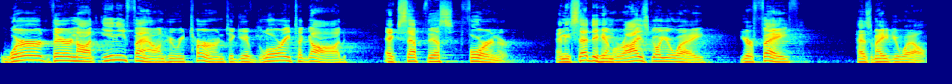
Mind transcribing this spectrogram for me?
Were there not any found who returned to give glory to God except this foreigner? And he said to him, Arise, go your way your faith has made you well.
